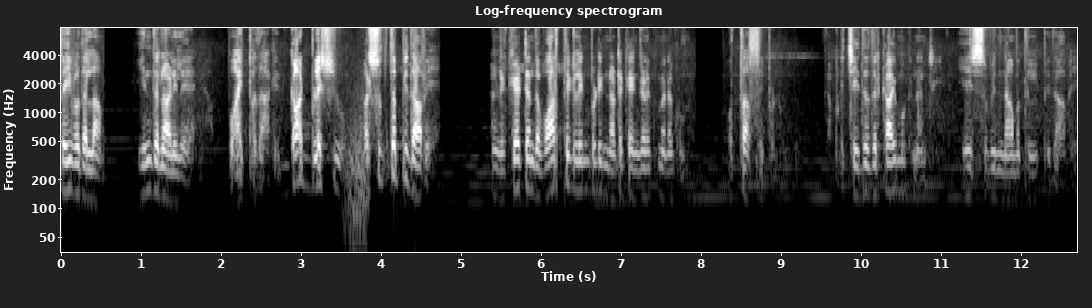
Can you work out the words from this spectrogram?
செய்வதெல்லாம் இந்த நாளிலே வாய்ப்பதாக. காட் பிளஸ் யூ பரிசுத்த பிதாவே நாங்கள் கேட்ட இந்த வார்த்தைகளின்படி நடக்க எங்களுக்கும் எனக்கும் ஒத்தாசைப்படும். அப்படி செய்ததற்காக உமக்கு நன்றி. இயேசுவின் நாமத்தில் பிதாவே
